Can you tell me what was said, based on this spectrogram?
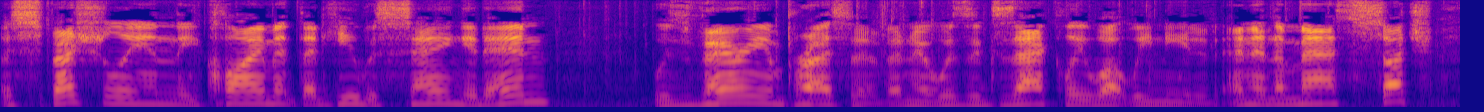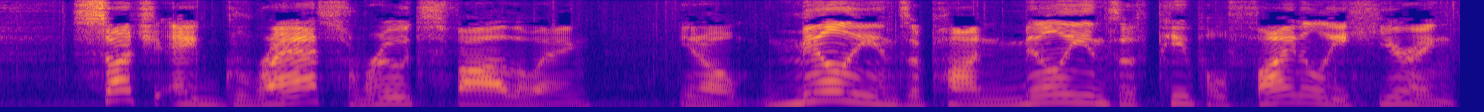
especially in the climate that he was saying it in, was very impressive, and it was exactly what we needed. And it amassed such such a grassroots following, you know, millions upon millions of people finally hearing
